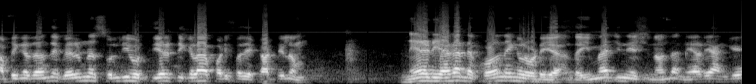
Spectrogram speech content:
அப்படிங்கிறத வந்து வெறும்னு சொல்லி ஒரு தியரட்டிக்கலாக படிப்பதை காட்டிலும் நேரடியாக அந்த குழந்தைங்களுடைய அந்த இமேஜினேஷன் வந்து நேரடியாக அங்கே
